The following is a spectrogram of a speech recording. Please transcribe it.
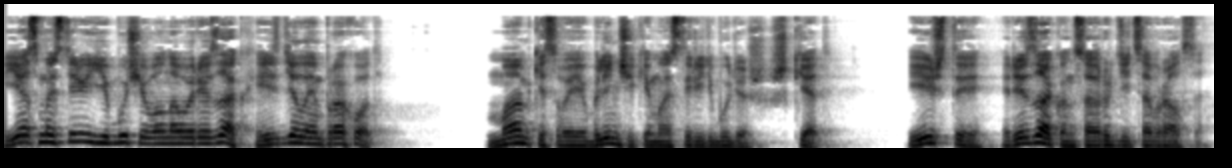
Я смастерю ебучий волновой резак и сделаем проход. Мамке свои блинчики мастерить будешь, шкет. Ишь ты, резак он соорудить собрался.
